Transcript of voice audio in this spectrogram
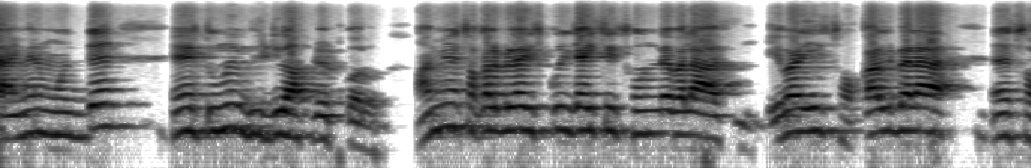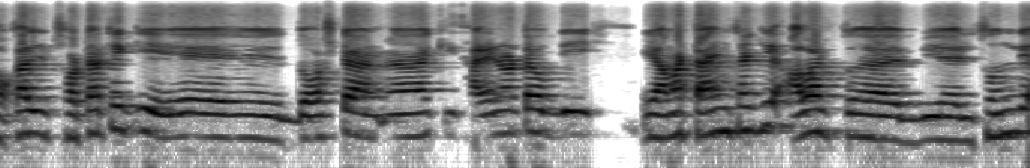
টাইমের মধ্যে তুমি ভিডিও আপলোড করো। আমিও সকালবেলা স্কুল যাই, সেই সন্ধ্যেবেলা আসি। এবার এই সকালবেলা সকাল ছটা থেকে দশটা কি সাড়ে নটা অবধি আমার টাইম থাকে আবার সন্ধে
